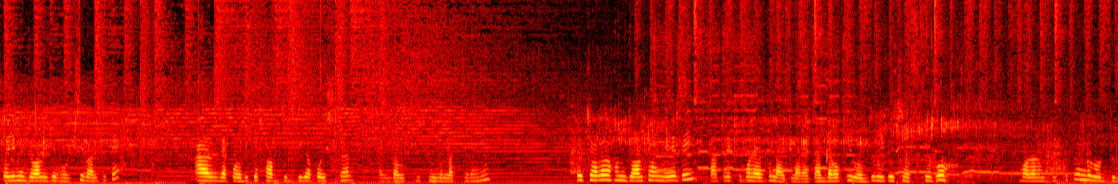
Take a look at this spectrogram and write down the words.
তো ওই জন্য জল যে ভরছি বালতিতে। আর দেখো ওইদিকে সব ঝিকঝিকা পরিষ্কার। একদম খুব সুন্দর লাগছে তাই না তো চলো এখন জলটা মেরে দিই, তারপরে একটু পরে আসব লাইট লাগাই তার দেখো কি রোদ্দুর উঠেছে আজকে গো। বলার মধ্যে প্রচণ্ড রোদ্দুর।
